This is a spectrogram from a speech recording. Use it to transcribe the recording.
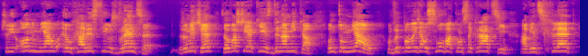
czyli on miał Eucharystię już w ręce. Rozumiecie? Zauważcie, jaka jest dynamika. On to miał. On wypowiedział słowa konsekracji, a więc chleb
